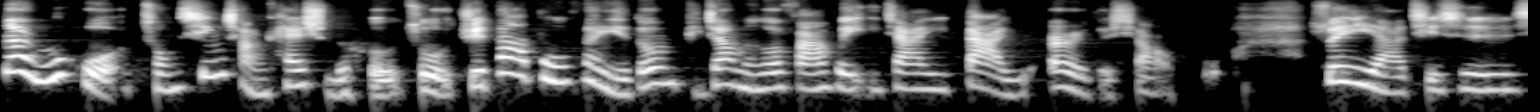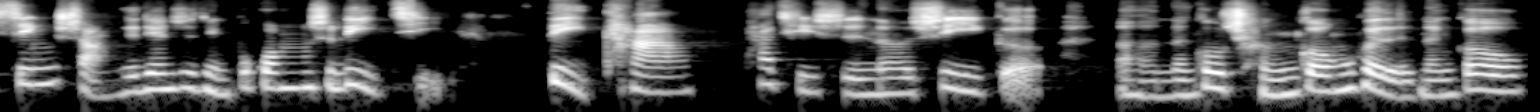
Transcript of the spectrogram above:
那如果从欣赏开始的合作，绝大部分也都比较能够发挥一加一大于二的效果。所以啊，其实欣赏这件事情，不光是利己利他，它其实呢是一个呃能够成功或者能够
